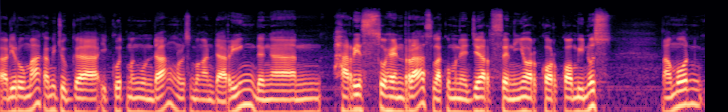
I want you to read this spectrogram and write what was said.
eh, di rumah, kami juga ikut mengundang melalui sambungan daring dengan Haris Suhendra selaku manajer senior Korkominus. Namun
